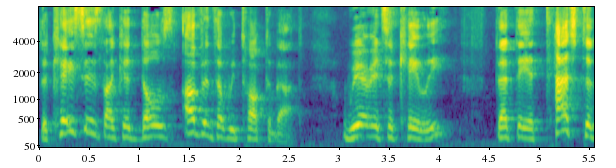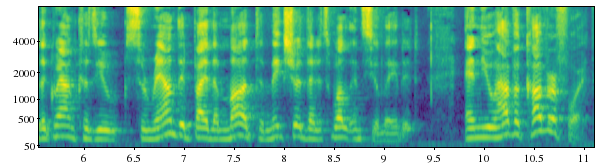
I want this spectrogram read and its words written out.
The case is like a, those ovens that we talked about, where it's a keli that they attach to the ground because you surround it by the mud to make sure that it's well insulated, and you have a cover for it.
